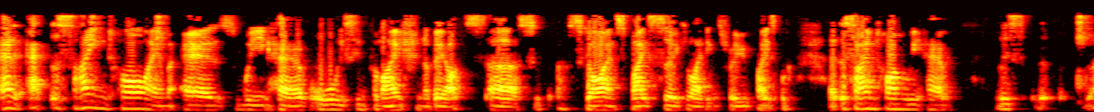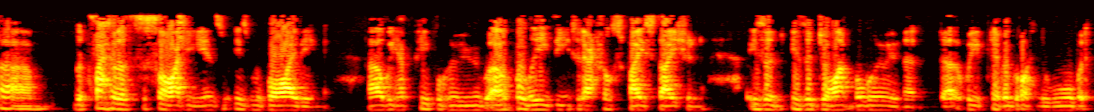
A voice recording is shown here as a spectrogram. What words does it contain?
and at the same time as we have all this information about uh, sky and space circulating through Facebook, at the same time we have this um, the flat Earth Society is is reviving. Uh, we have people who uh, believe the International Space Station is a is a giant balloon and uh, we've never got into orbit.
